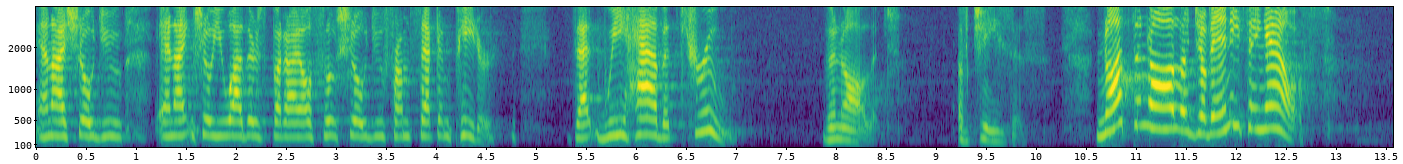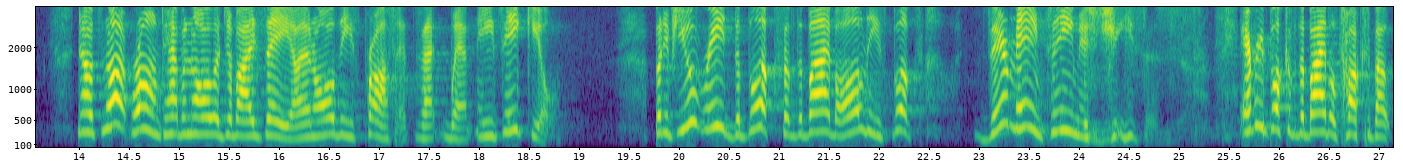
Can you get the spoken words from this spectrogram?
And I showed you, and I can show you others, but I also showed you from Second Peter that we have it through the knowledge of Jesus, not the knowledge of anything else. Now, it's not wrong to have a knowledge of Isaiah and all these prophets that went, Ezekiel. But if you read the books of the Bible, all these books, their main theme is Jesus. Every book of the Bible talks about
